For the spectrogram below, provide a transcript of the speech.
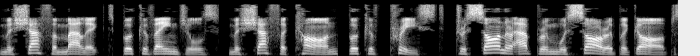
Mashafa Malikt Book of Angels, Mashafa Khan Book of Priest, Drasana Abram Wasara Bagabs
